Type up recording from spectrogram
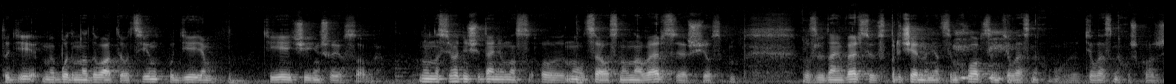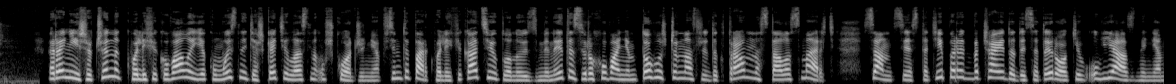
тоді ми будемо надавати оцінку діям тієї чи іншої особи. Ну, на сьогоднішній день у нас ну, це основна версія, що розглядаємо версію спричинення цим хлопцям тілесних, тілесних ушкоджень. Раніше вчинок кваліфікували як умисне тяжке тілесне ушкодження. Втім, тепер кваліфікацію планують змінити з урахуванням того, що внаслідок травм настала смерть. Санкція статті передбачає до 10 років ув'язнення.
